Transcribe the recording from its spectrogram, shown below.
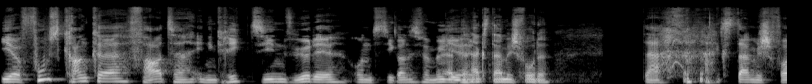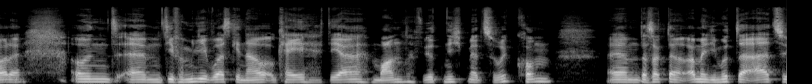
ihr fußkranker Vater in den Krieg ziehen würde und die ganze Familie. Ja, Hackstamisch vor da hackst da mich vor. Und ähm, die Familie weiß genau, okay, der Mann wird nicht mehr zurückkommen. Ähm, da sagt dann einmal die Mutter auch zu,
